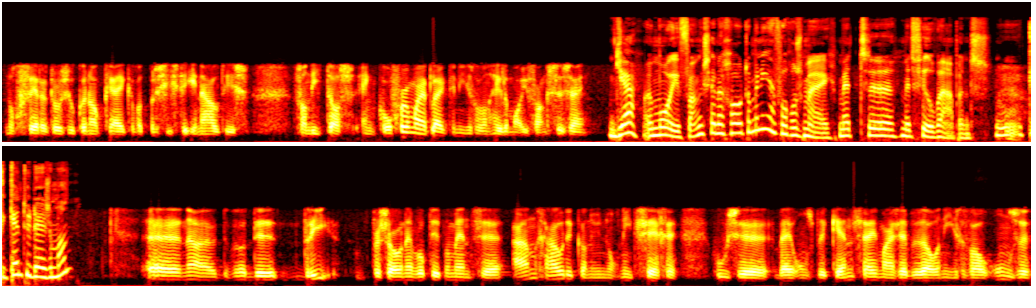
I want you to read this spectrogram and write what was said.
nog verder doorzoeken en ook kijken wat precies de inhoud is van die tas en koffer. Maar het lijkt in ieder geval een hele mooie vangst te zijn. Ja, een mooie vangst en een grote meneer volgens mij, met, eh, met veel wapens. Kent u deze man? Eh, nou, de, de drie personen hebben we op dit moment eh, aangehouden. Ik kan u nog niet zeggen hoe ze bij ons bekend zijn, maar ze hebben wel in ieder geval onze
